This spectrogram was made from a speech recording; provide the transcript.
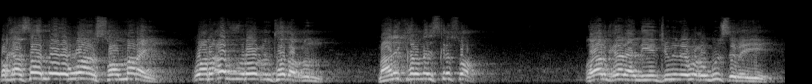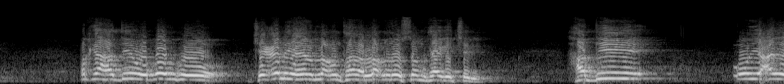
Markaasaad leeda waan soomanay war afuro cuntada cun. Maalin kalena iska soom walaalkaana niyajabina wuxuu ku sameeyey. Marka haddii uu qofku jecel yahay inaad la cuntana la cuno soomkaaga jebi haddii uu yacni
